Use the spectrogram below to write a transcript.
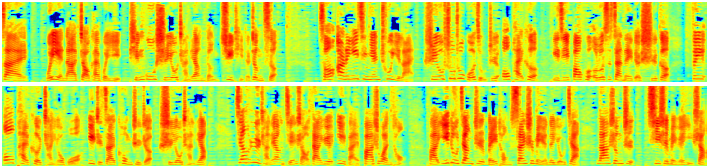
在维也纳召开会议，评估石油产量等具体的政策。从二零一七年初以来，石油输出国组织欧派克以及包括俄罗斯在内的十个非欧派克产油国一直在控制着石油产量，将日产量减少大约一百八十万桶，把一度降至每桶三十美元的油价拉升至七十美元以上。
